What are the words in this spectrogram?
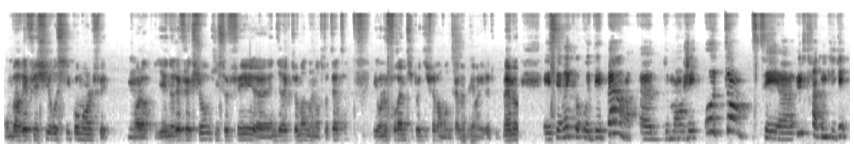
on va réfléchir aussi comment on le fait. Mm. Voilà, il y a une réflexion qui se fait indirectement dans notre tête et on le fera un petit peu différemment quand même, malgré tout. Même... Et c'est vrai qu'au départ, de manger autant, c'est ultra compliqué.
